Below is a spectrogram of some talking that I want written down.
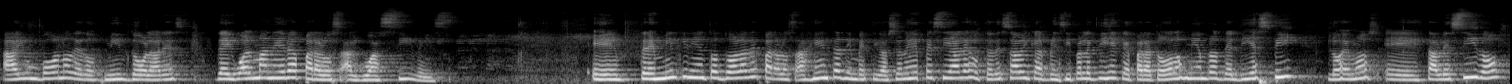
hay un bono de dos mil dólares. De igual manera para los alguaciles. Eh, 3.500 dólares para los agentes de investigaciones especiales. Ustedes saben que al principio les dije que para todos los miembros del DSP los hemos eh, establecido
